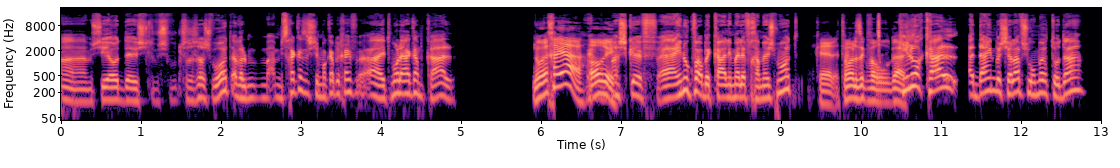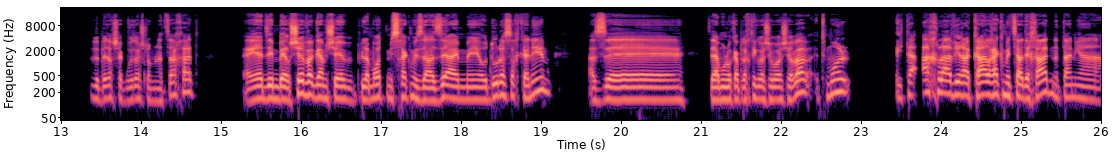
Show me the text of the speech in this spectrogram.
אה, שיהיה עוד אה, שלושה שבועות, אבל המשחק הזה של מכבי חיפה, אה, אתמול היה גם קהל. נו, איך היה, אורי? ממש כיף. היינו כבר בקהל עם 1,500. כן, אתמול זה כבר הורגש. כאילו הקהל עדיין בשלב שהוא אומר תודה, ובטח שהקבוצה שלו מנצחת. היה את זה עם באר שבע גם, שלמרות משחק מזעזע, הם הודו לשחקנים, אז זה היה מול מכבי פתח תקווה בשבוע שעבר. אתמול הייתה אחלה אווירה, קהל רק מצד אחד, נתניה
